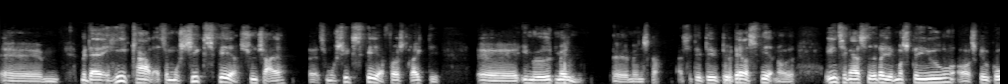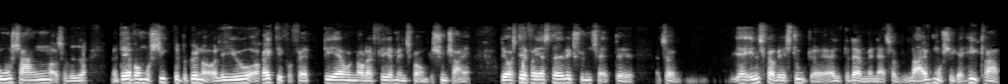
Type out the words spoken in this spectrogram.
Øhm, men der er helt klart, altså musik sker, synes jeg, altså musik sker først rigtigt øh, i mødet mellem øh, mennesker. Altså det, det, det er der, der sker noget. En ting er at sidde derhjemme og skrive, og skrive gode sange og så videre, men der, hvor musik det begynder at leve og rigtig få fat, det er jo, når der er flere mennesker om det, synes jeg. Det er også derfor, jeg stadigvæk synes, at øh, altså, jeg elsker at være i studiet og alt det der, men altså live musik er helt klart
